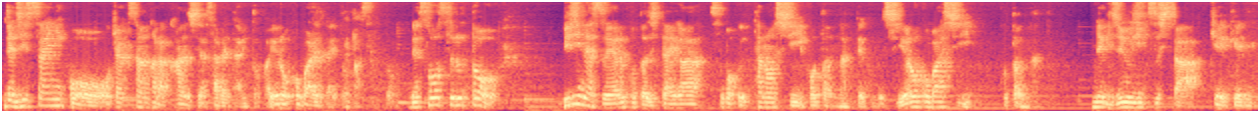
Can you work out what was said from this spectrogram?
で、実際にこう、お客さんから感謝されたりとか、喜ばれたりとかすると。で、そうすると、ビジネスをやること自体がすごく楽しいことになってくるし、喜ばしいことになってで、充実した経験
